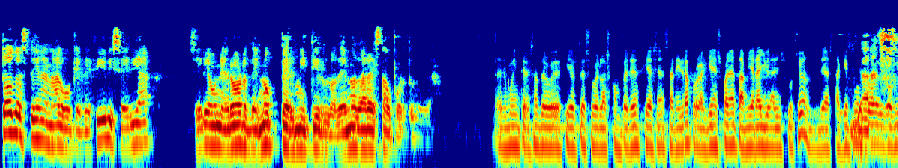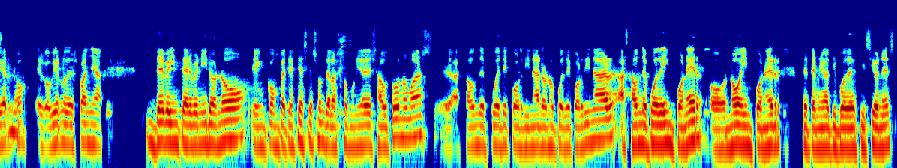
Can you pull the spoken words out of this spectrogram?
todos tienen algo que decir y sería, sería un error de no permitirlo, de no dar esta oportunidad. Es muy interesante lo que decía usted sobre las competencias en sanidad, porque aquí en España también hay una discusión de hasta qué punto el gobierno, el gobierno de España debe intervenir o no en competencias que son de las comunidades autónomas, eh, hasta dónde puede coordinar o no puede coordinar, hasta dónde puede imponer o no imponer determinado tipo de decisiones.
